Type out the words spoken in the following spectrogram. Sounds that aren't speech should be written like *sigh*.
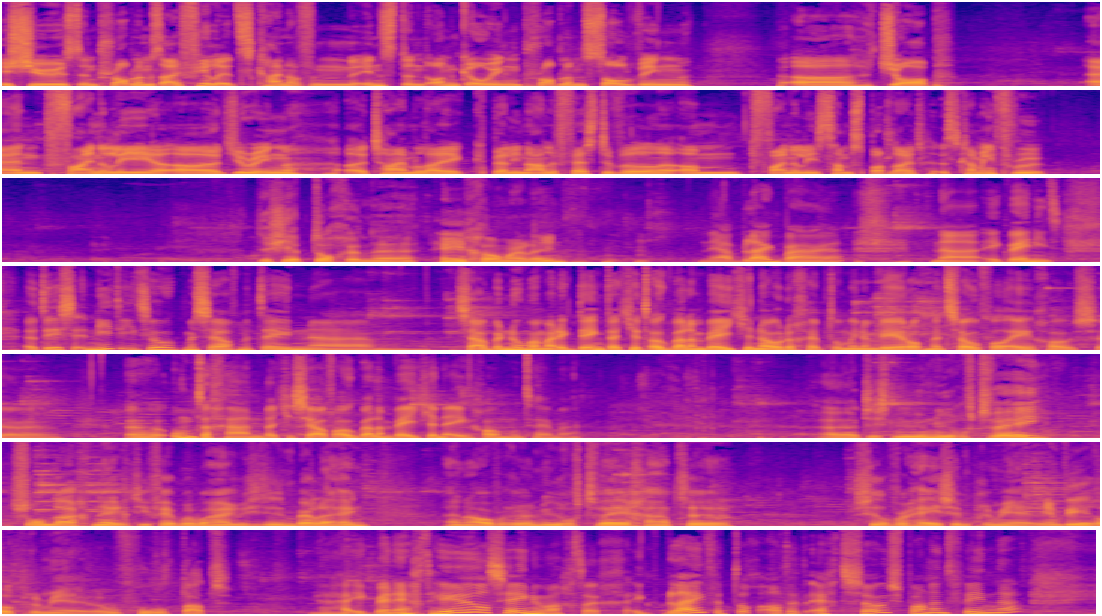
issues and problems. I feel it's kind of an instant, ongoing problem-solving uh, job. And finally, uh, during a time like Berlinale Festival, um, finally some spotlight is coming through. Dus je hebt toch een eh, ego, Marleen. *laughs* Ja, blijkbaar. Nou, ik weet niet. Het is niet iets hoe ik mezelf meteen eh, zou benoemen. Maar ik denk dat je het ook wel een beetje nodig hebt om in een wereld met zoveel ego's eh, eh, om te gaan. Dat je zelf ook wel een beetje een ego moet hebben. Eh, het is nu een uur of twee, zondag 19 februari, we zitten in Berlijn. En over een uur of twee gaat Silver Haze in première, in wereldpremière. Hoe voelt dat? Ja, ik ben echt heel zenuwachtig. Ik blijf het toch altijd echt zo spannend vinden.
